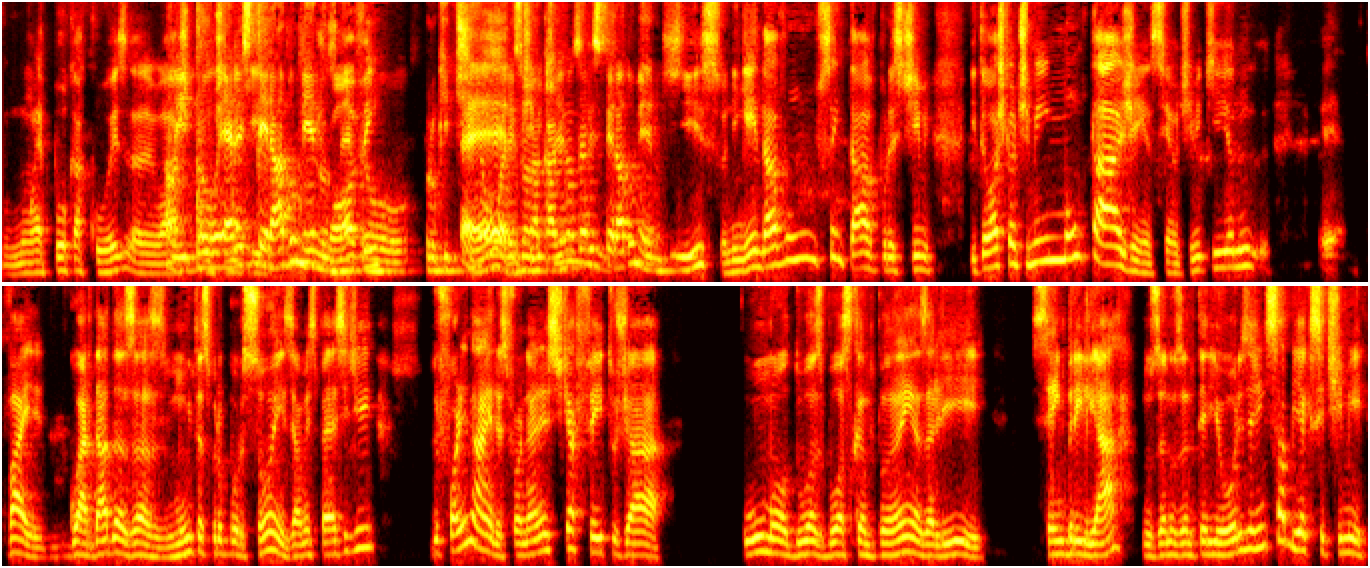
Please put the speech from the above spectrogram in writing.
não é pouca coisa. Eu não, acho pro, era esperado menos, né, jovem. né? Pro, pro que tinha é, o Arizona Cardinals era esperado menos. Isso, ninguém dava um centavo por esse time. Então eu acho que é um time em montagem, assim, é um time que eu não. É, vai, guardadas as muitas proporções, é uma espécie de do 49ers. O 49ers tinha feito já uma ou duas boas campanhas ali sem brilhar nos anos anteriores, e a gente sabia que esse time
